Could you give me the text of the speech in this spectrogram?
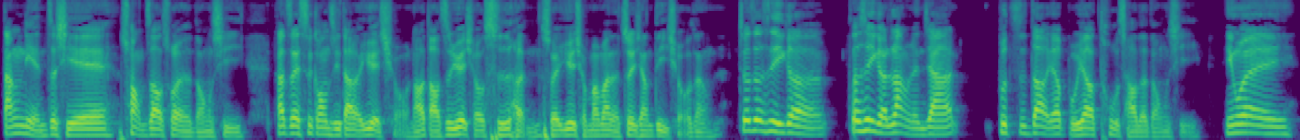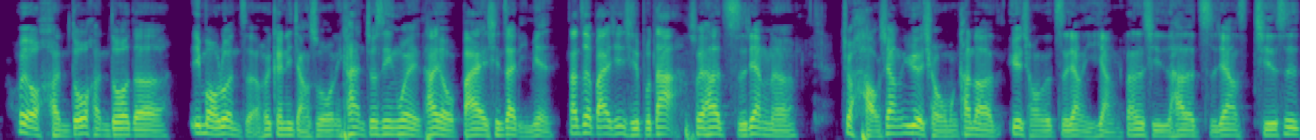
当年这些创造出来的东西。那这次攻击到了月球，然后导致月球失衡，所以月球慢慢的坠向地球，这样子。就这是一个，这是一个让人家不知道要不要吐槽的东西，因为。会有很多很多的阴谋论者会跟你讲说，你看，就是因为它有白矮星在里面，那这白矮星其实不大，所以它的质量呢，就好像月球我们看到月球的质量一样，但是其实它的质量其实是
